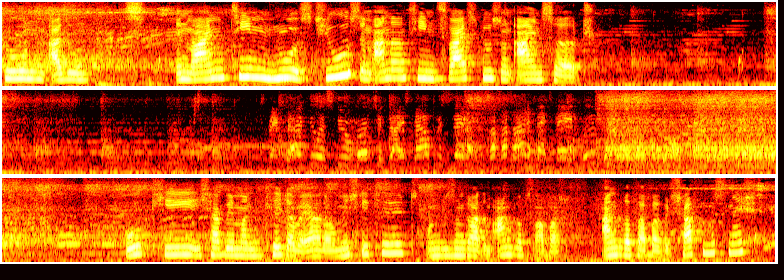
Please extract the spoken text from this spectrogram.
schon, also in meinem Team nur Stews, im anderen Team zwei Stews und ein Search. Okay, ich habe jemanden gekillt, aber er hat auch mich gekillt. Und wir sind gerade im Angriff, aber, Angriff, aber wir schaffen es nicht.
